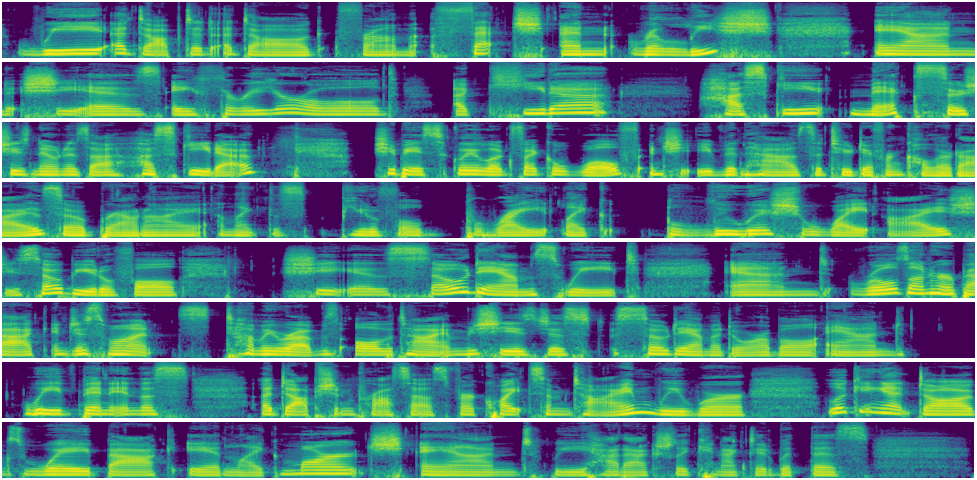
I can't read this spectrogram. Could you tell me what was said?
We adopted a dog from Fetch and Release, and she is a three year old Akita husky mix. So she's known as a Huskita. She basically looks like a wolf, and she even has the two different colored eyes. So a brown eye and like this beautiful, bright, like bluish white eye. She's so beautiful. She is so damn sweet and rolls on her back and just wants tummy rubs all the time. She's just so damn adorable. And We've been in this adoption process for quite some time. We were looking at dogs way back in like March, and we had actually connected with this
